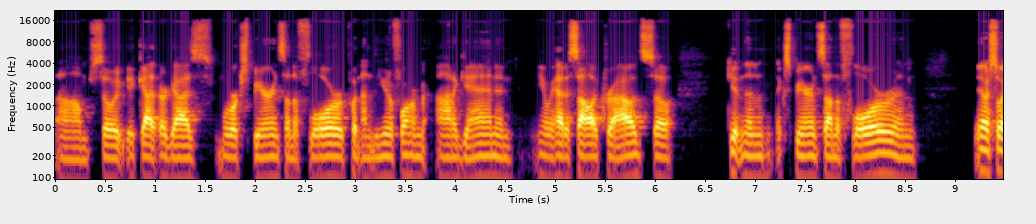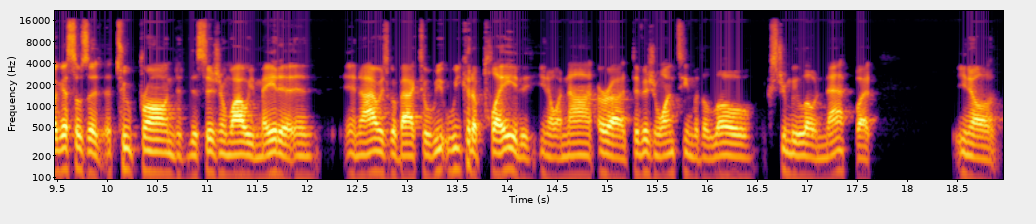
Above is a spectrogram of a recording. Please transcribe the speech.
Um, so it, it, got our guys more experience on the floor, putting on the uniform on again, and you know we had a solid crowd, so getting them experience on the floor, and you know, so I guess it was a, a two pronged decision why we made it, and and I always go back to we we could have played you know a non or a Division One team with a low, extremely low net, but you know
